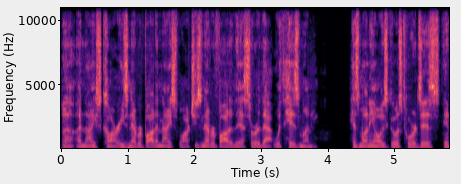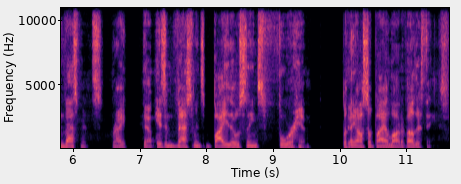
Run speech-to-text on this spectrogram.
uh, a nice car. He's never bought a nice watch. He's never bought a this or that with his money. His money always goes towards his investments, right? Yeah. His investments buy those things for him, but yeah. they also buy a lot of other things.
